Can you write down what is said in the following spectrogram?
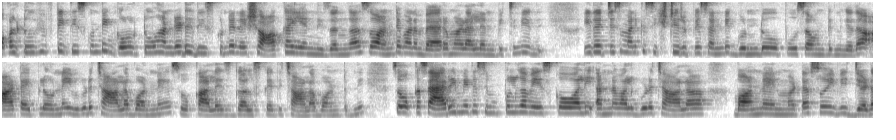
ఒకళ్ళు టూ ఫిఫ్టీకి తీసుకుంటే ఇంకొకరు టూ హండ్రెడ్కి తీసుకుంటే నేను షాక్ అయ్యాను నిజంగా. సో అంటే మనం బేరం ఆడాలి అనిపించింది. ఇది ఇది వచ్చేసి మనకి సిక్స్టీ రూపీస్ అండి. గుండు పూస ఉంటుంది కదా ఆ టైప్లో ఉన్నాయి. ఇవి కూడా చాలా బాగున్నాయి. సో కాలేజ్ గర్ల్స్కి అయితే చాలా బాగుంటుంది. సో ఒక శారీ మీద సింపుల్గా వేసుకోవాలి అన్న వాళ్ళకి కూడా చాలా బాగున్నాయి అనమాట సో ఇవి జడ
